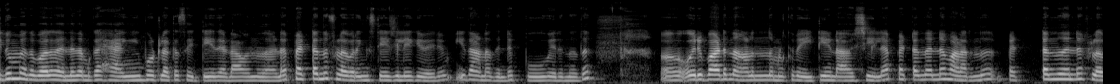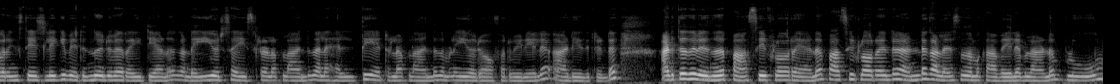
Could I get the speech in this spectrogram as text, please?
ഇതും അതുപോലെ തന്നെ നമുക്ക് ഹാങ്ങിങ് പോട്ടിലൊക്കെ സെറ്റ് ചെയ്തിടാവുന്നതാണ്. പെട്ടെന്ന് ഫ്ലവറിങ് സ്റ്റേജിലേക്ക് വരും. ഇതാണ് അതിന്റെ പൂ വരുന്നത്. ഒരുപാട് നാളൊന്നും നമുക്ക് വെയിറ്റ് ചെയ്യേണ്ട ആവശ്യമില്ല. പെട്ടെന്ന് തന്നെ വളർന്ന് പെട്ടെന്ന് തന്നെ ഫ്ലവറിങ് സ്റ്റേജിലേക്ക് വരുന്ന ഒരു വെറൈറ്റിയാണ് കണ്ട ഈ ഒരു സൈസിലുള്ള പ്ലാന്റ് നല്ല ഹെൽത്തി ആയിട്ടുള്ള പ്ലാന്റ് നമ്മൾ ഈ ഒരു ഓഫർ വീഡിയോയിൽ ആഡ് ചെയ്തിട്ടുണ്ട്. അടുത്തത് വരുന്നത് പാസി ഫ്ലോറയാണ് പാസി ഫ്ലോറേന്റെ രണ്ട് കളേഴ്സ് നമുക്ക് അവൈലബിൾ ആണ്. ബ്ലൂവും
